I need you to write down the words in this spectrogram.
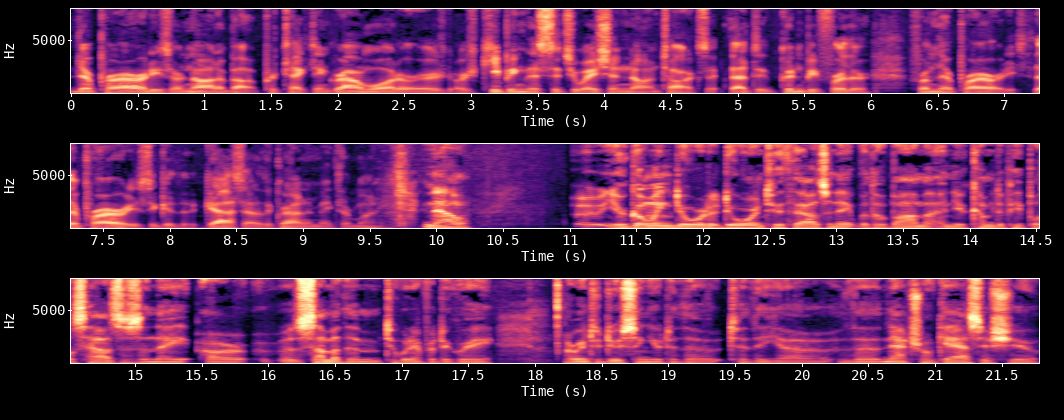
Their priorities are not about protecting groundwater or, or keeping this situation non-toxic. That couldn't be further from their priorities. Their priority is to get the gas out of the ground and make their money. Now, you're going door to door in 2008 with Obama, and you come to people's houses, and they are some of them, to whatever degree, are introducing you to the to the uh, the natural gas issue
